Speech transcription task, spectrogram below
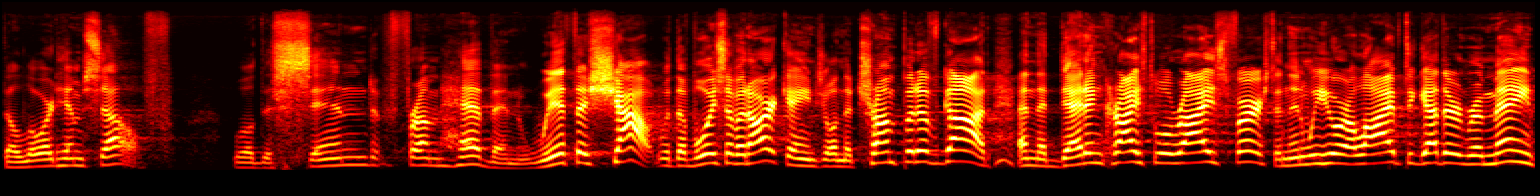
The Lord Himself will descend from heaven with a shout, with the voice of an archangel and the trumpet of God, and the dead in Christ will rise first. And then we who are alive together and remain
